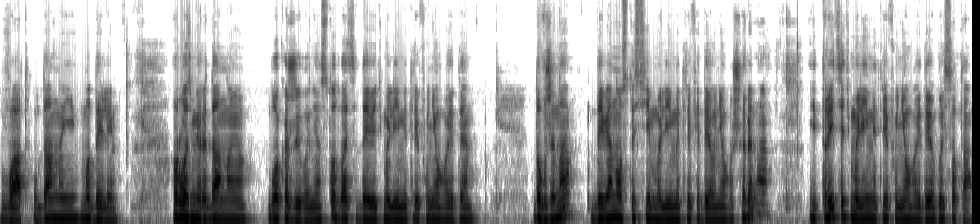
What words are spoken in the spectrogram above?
Вт у даної моделі. Розміри даного блока живлення 129 мм у нього йде довжина, 97 мм йде у нього ширина і 30 мм у нього йде висота.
